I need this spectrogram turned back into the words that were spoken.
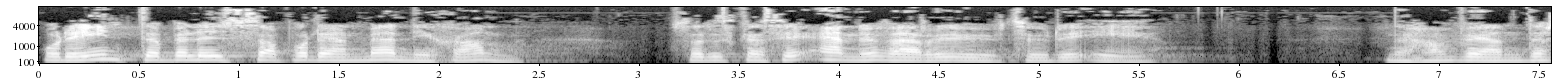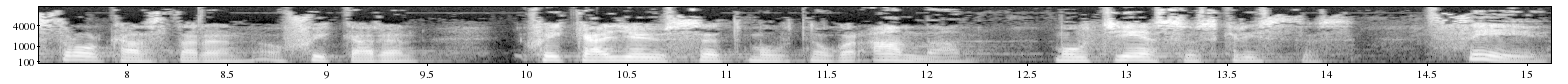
Och det är inte att belysa på den människan så det ska se ännu värre ut hur det är. När han vänder strålkastaren och skickar, den, skickar ljuset mot någon annan, mot Jesus Kristus. Se,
